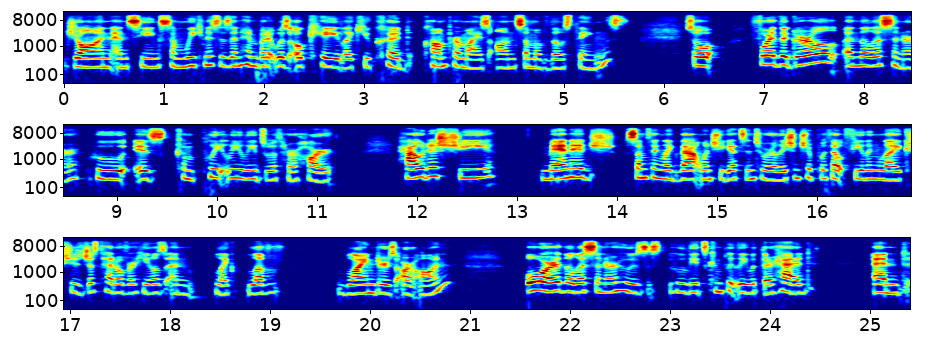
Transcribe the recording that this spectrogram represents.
John and seeing some weaknesses in him, but it was okay like you could compromise on some of those things. So for the girl and the listener who is completely leads with her heart how does she manage something like that when she gets into a relationship without feeling like she's just head over heels and like love blinders are on or the listener who's who leads completely with their head and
